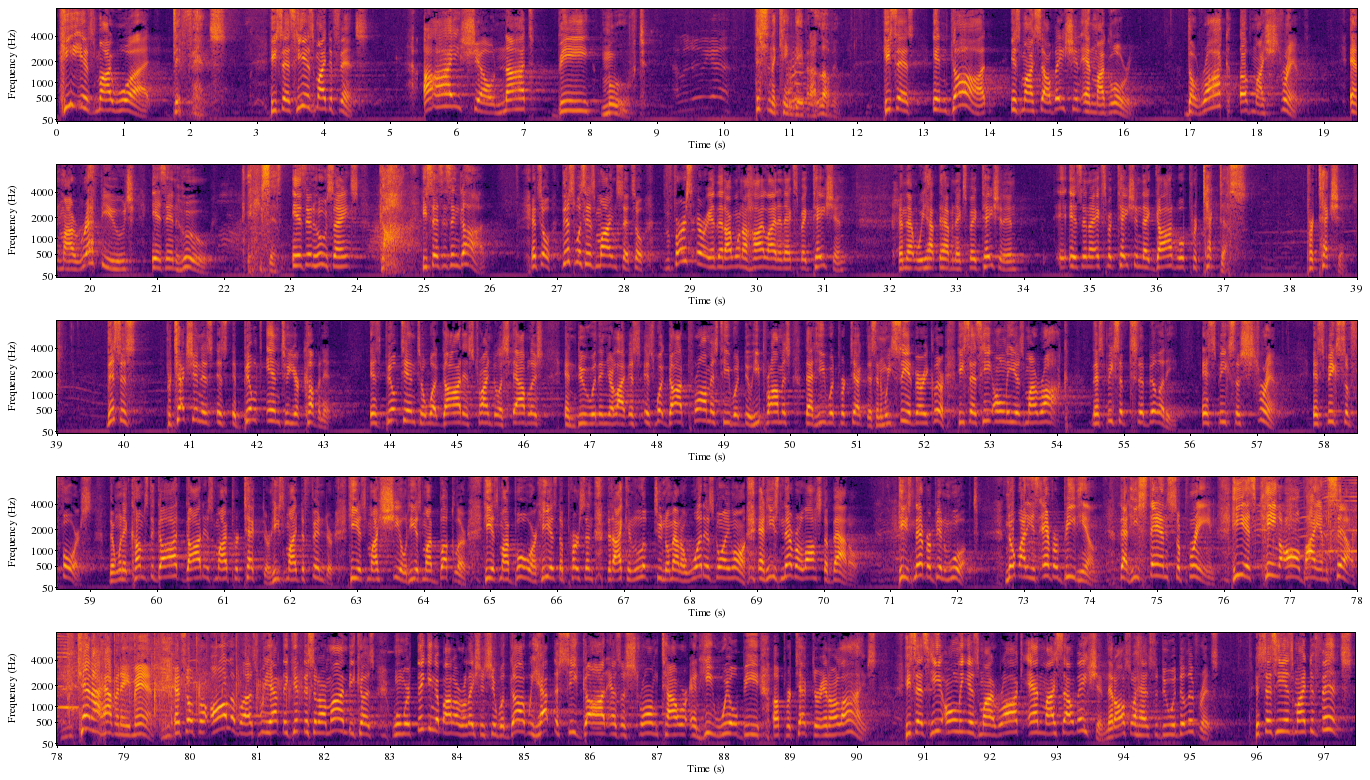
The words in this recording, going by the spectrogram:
He is my what? Defense. He says, He is my defense. I shall not be moved. Hallelujah. Listen to King David. I love him. He says, In God is my salvation and my glory, the rock of my strength. And my refuge is in who? He says, is in who, saints? God. He says it's in God. And so this was his mindset. So the first area that I want to highlight an expectation, and that we have to have an expectation in, is an expectation that God will protect us. Protection. This is protection is, is built into your covenant. It's built into what God is trying to establish and do within your life. It's, it's what God promised He would do. He promised that He would protect us. And we see it very clear. He says, He only is my rock. That speaks of stability, it speaks of strength, it speaks of force. That when it comes to God, God is my protector. He's my defender. He is my shield. He is my buckler. He is my bulwark. He is the person that I can look to no matter what is going on. And He's never lost a battle, He's never been whooped. Nobody has ever beat him. That he stands supreme. He is king all by himself. Can I have an amen? And so, for all of us, we have to get this in our mind because when we're thinking about our relationship with God, we have to see God as a strong tower and he will be a protector in our lives. He says, He only is my rock and my salvation. That also has to do with deliverance. It says, He is my defense.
